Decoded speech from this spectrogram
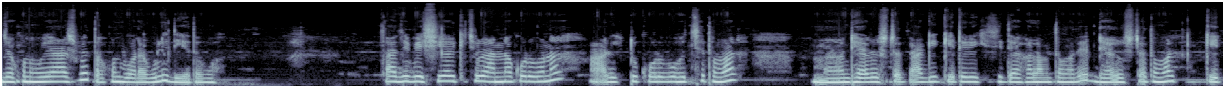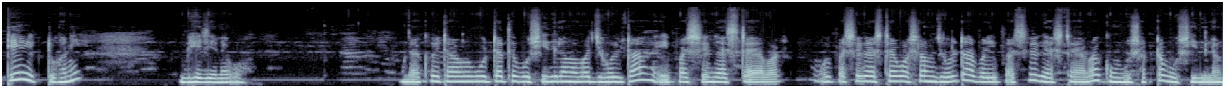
যখন হয়ে আসবে তখন বড়াগুলি দিয়ে দেবো। তা আজ বেশি আর কিছু রান্না করব না আর একটু করব হচ্ছে তোমার উম, ঢ্যাঁড়সটা আগে কেটে রেখেছি দেখালাম তোমাদের ঢ্যাঁড়সটা তোমার কেটে একটুখানি ভেজে নেব। দেখো এটা ওটাতে বসিয়ে দিলাম আবার ঝোলটা এই পাশে গ্যাসটায় আবার ওই পাশে গ্যাসটায় বসালাম ঝোলটা, আবার এই পাশে গ্যাসটায় আবার কুমড়ো শাকটা বসিয়ে দিলাম।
